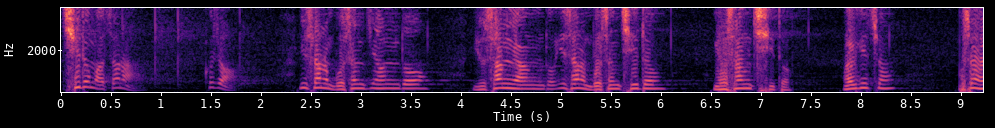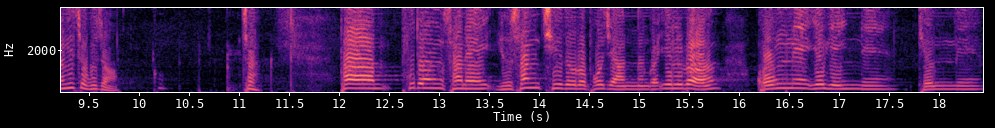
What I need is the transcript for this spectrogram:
취득 맞잖아. 그죠? 이 사람 무슨 양도? 유상양도. 이 사람 무슨 취득? 유상취득. 알겠죠? 무슨 알겠죠? 그죠? 자, 다음 부동산의 유상취득으로 보지 않는 거 1번 공매 여기 있네. 경매.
